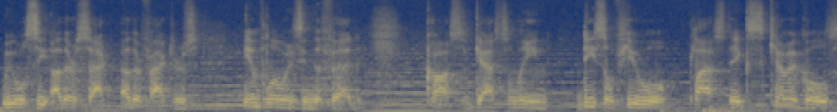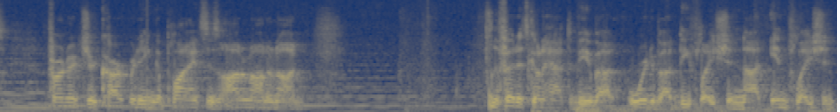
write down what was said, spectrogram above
we will see other, other factors influencing the Fed. Costs of gasoline, diesel fuel, plastics, chemicals, furniture, carpeting, appliances, on and on and on. The Fed is going to have to be about worried about deflation, not inflation,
